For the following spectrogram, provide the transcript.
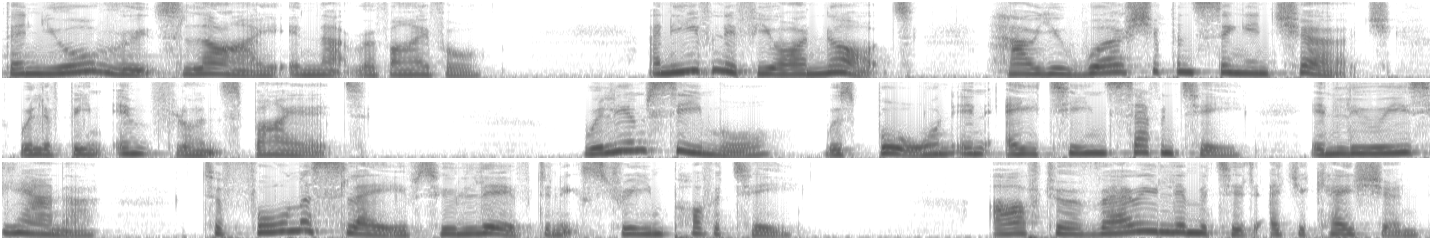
then your roots lie in that revival. And even if you are not, how you worship and sing in church will have been influenced by it. William Seymour was born in 1870 in Louisiana to former slaves who lived in extreme poverty. After a very limited education,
